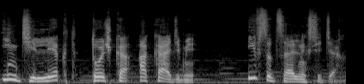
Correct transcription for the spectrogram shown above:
intellect.academy и в социальных сетях.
